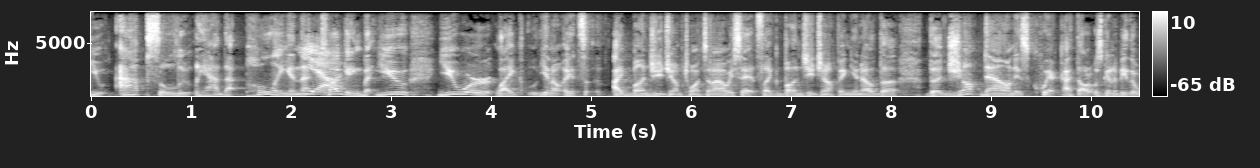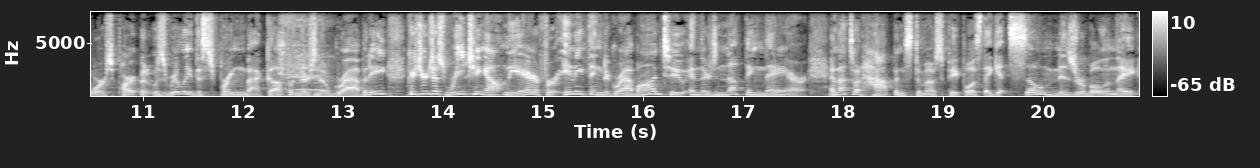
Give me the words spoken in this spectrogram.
you absolutely had that pulling and that Yeah. tugging, but you you were like, you know, it's I bungee jumped once, and I always say it's like bungee jumping. You know, the the jump down is quick. I thought it was going to be the worst part, but it was really the spring back up when there's no gravity because you're just reaching out in the air for anything to grab onto, and there's nothing there. And that's what happens to most people is they get so miserable and they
